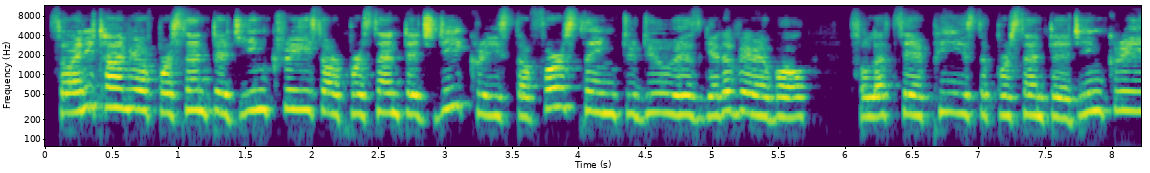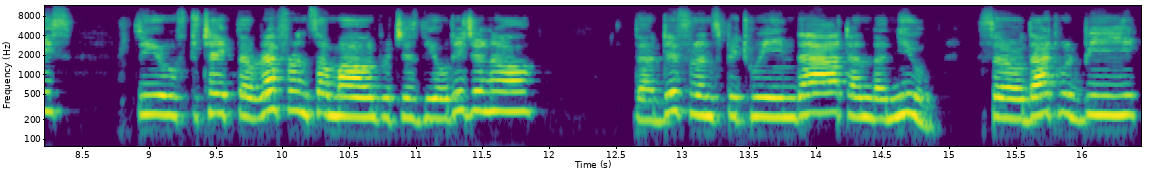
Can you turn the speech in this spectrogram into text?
So anytime you have percentage increase or percentage decrease, the first thing to do is get a variable. So let's say P is the percentage increase. So you have to take the reference amount, which is the original, the difference between that and the new. So that would be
